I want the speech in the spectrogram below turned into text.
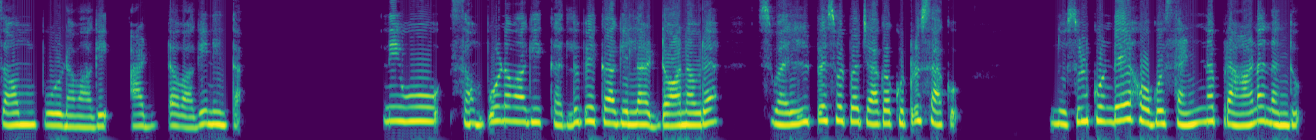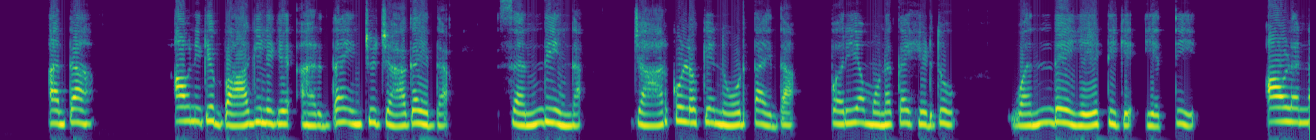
ಸಂಪೂರ್ಣವಾಗಿ ಅಡ್ಡವಾಗಿ ನಿಂತ. ನೀವು ಸಂಪೂರ್ಣವಾಗಿ ಕದ್ಲಬೇಕಾಗಿಲ್ಲ ಡಾನ್ ಅವ್ರೆ. ಸ್ವಲ್ಪ ಸ್ವಲ್ಪ ಜಾಗ ಕೊಟ್ಟರು ಸಾಕು. ನುಸುಳ್ಕೊಂಡೇ ಹೋಗೋ ಸಣ್ಣ ಪ್ರಾಣ ನಂದು. ಅಂತ ಅವನಿಗೆ ಬಾಗಿಲಿಗೆ ಅರ್ಧ ಇಂಚು ಜಾಗ ಇದ್ದ. ಸಂಧಿಯಿಂದ ಜಾರ್ಕೊಳ್ಳೋಕೆ ನೋಡ್ತಾ ಇದ್ದ. ಪರಿಯ ಮೊಣಕೈ ಹಿಡಿದು ಒಂದೇ ಏಟಿಗೆ ಎತ್ತಿ ಅವಳನ್ನ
